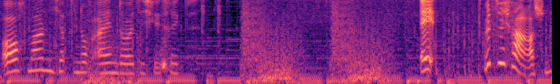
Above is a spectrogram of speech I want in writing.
Och man, ich hab den doch eindeutig gekriegt. Ey, willst du mich verarschen?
